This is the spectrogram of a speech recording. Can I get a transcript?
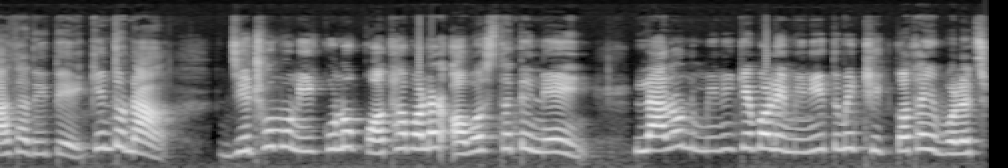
বাধা দিতে। কিন্তু না, জেঠুমণি কোনো কথা বলার অবস্থাতে নেই। লালন মিনিকে বলে, মিনি, তুমি ঠিক কথাই বলেছ।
